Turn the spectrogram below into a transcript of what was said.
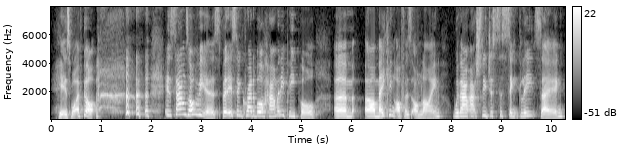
here's what I've got. it sounds obvious, but it's incredible how many people um, are making offers online without actually just succinctly saying,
